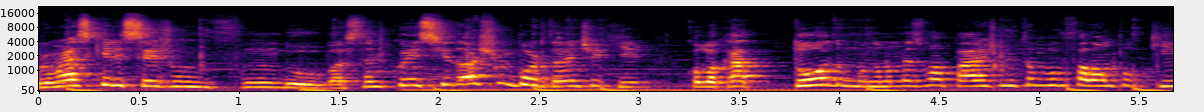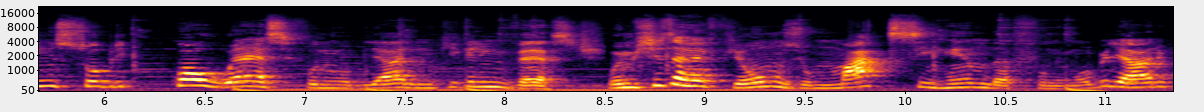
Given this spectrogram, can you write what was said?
Por mais que ele seja um fundo bastante conhecido, eu acho importante aqui colocar todo mundo na mesma página, então vou falar um pouquinho sobre qual é esse fundo imobiliário no que, que ele investe. O MXRF11, o Maxi Renda Fundo Imobiliário,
